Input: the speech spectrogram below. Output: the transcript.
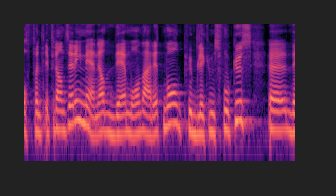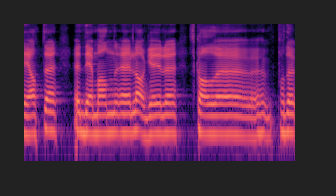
offentlig finansiering mener jeg at det må være et mål. Publikumsfokus. Eh, det at eh, det man eh, lager eh, skal eh, på det,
